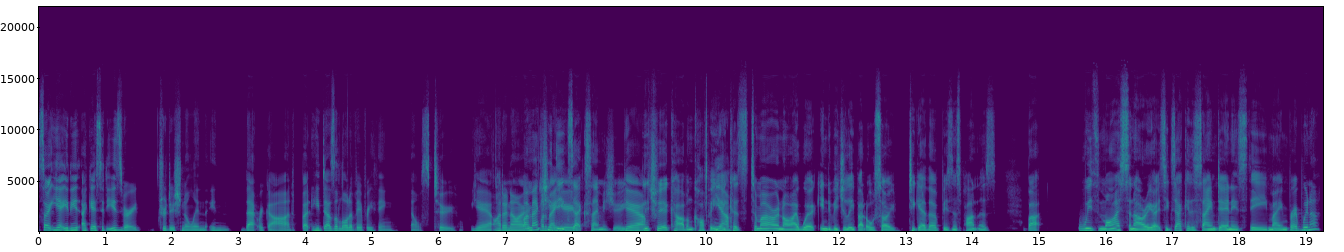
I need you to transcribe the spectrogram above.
So yeah, it is. I guess it is very traditional in in that regard, but he does a lot of everything else too. Yeah, I don't know. I'm actually the you? exact same as you. Yeah. Literally a carbon copy Yeah. because Tamara and I work individually but also together, business partners. But with my scenario, it's exactly the same. Dan is the main breadwinner.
